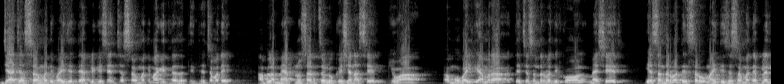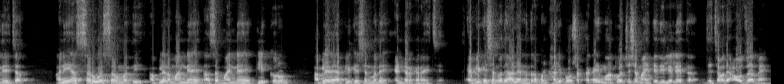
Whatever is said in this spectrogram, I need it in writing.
ज्या ज्या सहमती पाहिजेत त्या ऍप्लिकेशनच्या सहमती मागितल्या जातील. ज्याच्यामध्ये आपला मॅपनुसारचं लोकेशन असेल किंवा मोबाईल कॅमेरा त्याच्या संदर्भातील कॉल मेसेज या संदर्भातील सर्व माहितीच्या सहमती आपल्याला द्यायच्यात. आणि या सर्व सहमती आपल्याला मान्य आहेत असं मान्य आहे क्लिक करून आपल्याला ऍप्लिकेशनमध्ये एंटर करायचे आहे मध्ये आल्यानंतर आपण खाली पाहू शकता काही महत्त्वाच्या अशा माहिती दिलेल्या आहेत. ज्याच्यामध्ये अवजार बँक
